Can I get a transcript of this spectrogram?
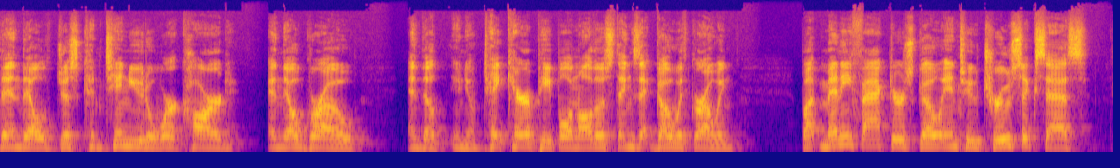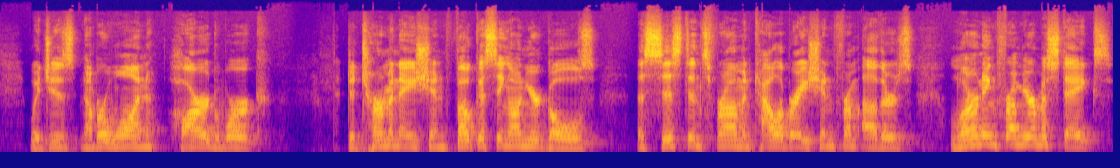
then they'll just continue to work hard and they'll grow and they'll you know take care of people and all those things that go with growing. But many factors go into true success, which is number 1, hard work, determination, focusing on your goals, assistance from and calibration from others, learning from your mistakes.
